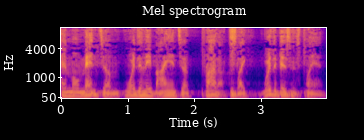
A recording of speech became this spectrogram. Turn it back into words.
and momentum more than they buy into products. Like we're the business plan.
